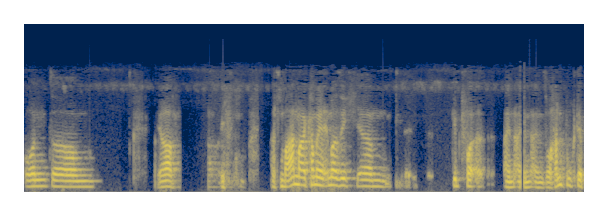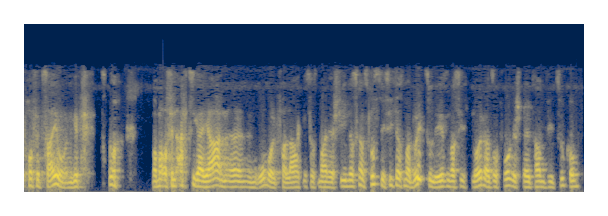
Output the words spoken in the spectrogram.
und ähm, ja, ich, als Mahnmal kann man ja immer sich, ähm, gibt ein, ein, ein so Handbuch der Prophezeiungen, gibt so, war mal aus den 80er Jahren äh, im Rowold Verlag ist das mal erschienen. Das ist ganz lustig, sich das mal durchzulesen, was sich Leute also vorgestellt haben für die Zukunft.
